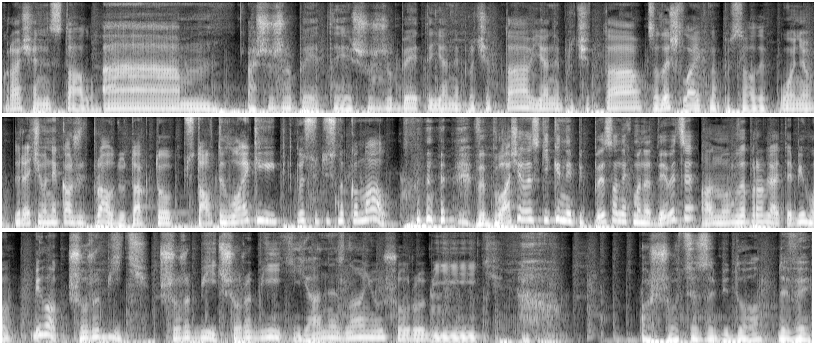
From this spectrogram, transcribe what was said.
краще не стало. А, а що ж робити? Що ж робити? Я не прочитав, я не прочитав. Залиш лайк написали, поняв. До речі, вони кажуть правду, так то ставте лайки і підписуйтесь на канал. Ви бачили, скільки непідписаних мене дивиться? А ну, виправляйте, бігом, бігом. Що робіть? Що робіть? Що робіть? Я не знаю, що робіть. Що це за біда? Диви,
